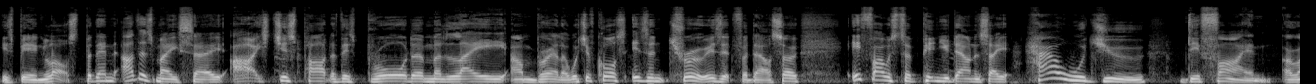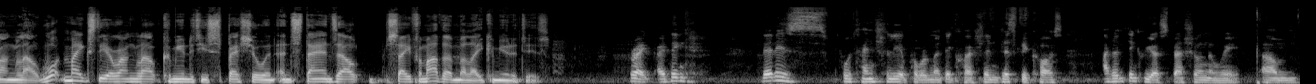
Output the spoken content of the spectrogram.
is being lost. But then others may say, ah, oh, it's just part of this broader Malay umbrella, which of course isn't true, is it, Firdaus? So if I was to pin you down and say, how would you define Orang Laut? What makes the Orang Laut community special and, and stands out, say, from other Malay communities? Right. I think that is potentially a problematic question just because I don't think we are special in a way. Um,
